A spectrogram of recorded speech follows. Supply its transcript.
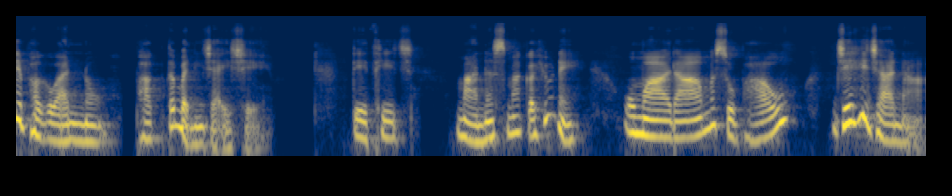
તે ભગવાનનો ભક્ત બની જાય છે. તેથી જ માનસમાં કહ્યું ને ઉમારામ સુભાવ જેહી જાના,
